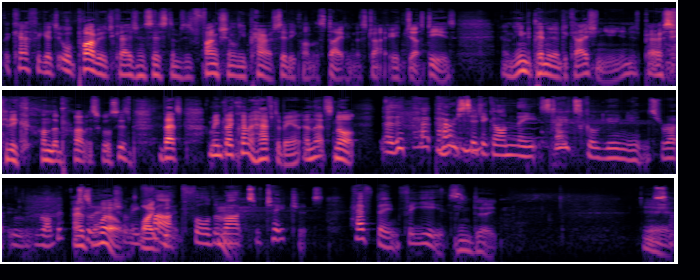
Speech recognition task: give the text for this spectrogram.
the Catholic edu- or private education systems is functionally parasitic on the state in Australia. It just is, and the Independent Education Union is parasitic on the private school system. That's, I mean, they kind of have to be, and that's not. No, they're pa- parasitic on the state school unions, Robert, as to well, actually like fight the, for the hmm. rights of teachers. Have been for years. Indeed. Yes. So.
